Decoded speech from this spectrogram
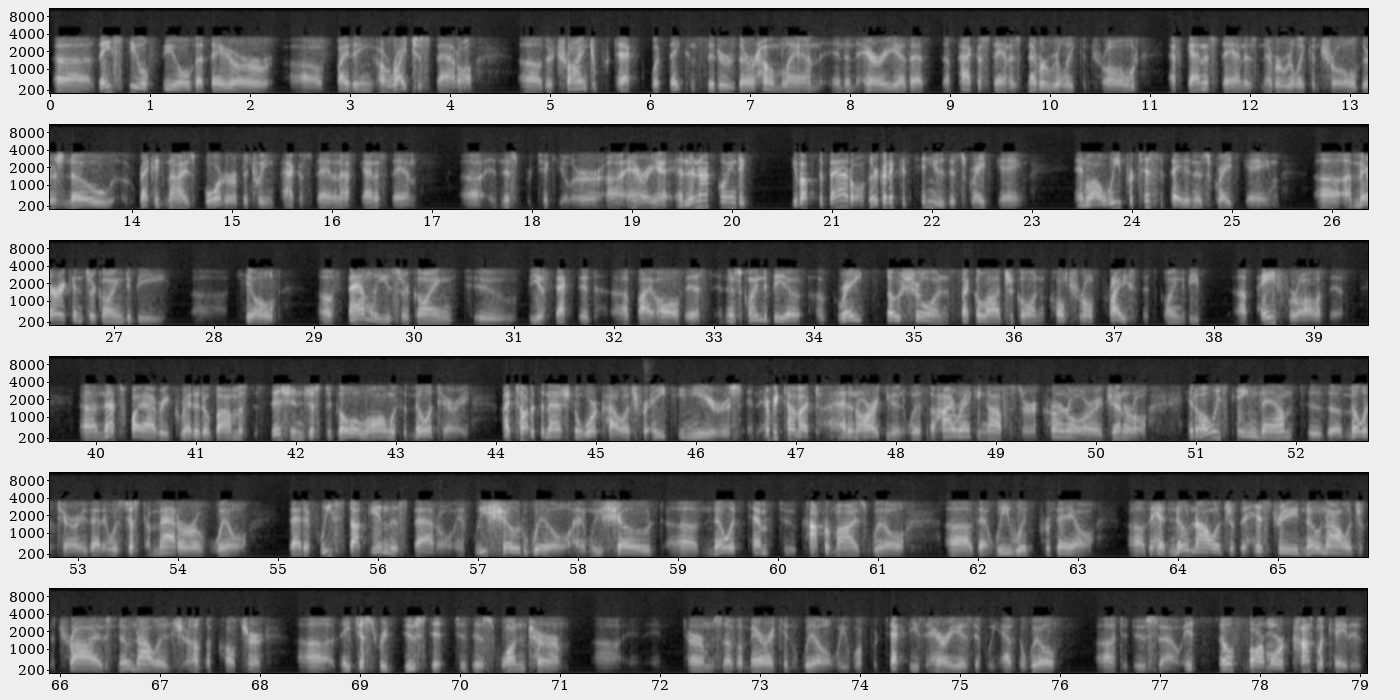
Uh, they still feel that they are uh, fighting a righteous battle. Uh, they're trying to protect what they consider their homeland in an area that uh, Pakistan has never really controlled. Afghanistan is never really controlled. There's no recognized border between Pakistan and Afghanistan uh, in this particular uh, area, and they're not going to give up the battle. They're going to continue this great game. And while we participate in this great game, uh, Americans are going to be uh, killed. Uh, families are going to be affected uh, by all this, and there's going to be a, a great social and psychological and cultural price that's going to be uh, paid for all of this. Uh, and that's why I regretted Obama's decision just to go along with the military. I taught at the National War College for 18 years, and every time I t- had an argument with a high ranking officer, a colonel, or a general, it always came down to the military that it was just a matter of will. That if we stuck in this battle, if we showed will and we showed uh, no attempt to compromise will, uh, that we would prevail. Uh, they had no knowledge of the history, no knowledge of the tribes, no knowledge of the culture. Uh, they just reduced it to this one term uh, in, in, terms of American will. We will protect these areas if we have the will uh, to do so. It's so far more complicated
